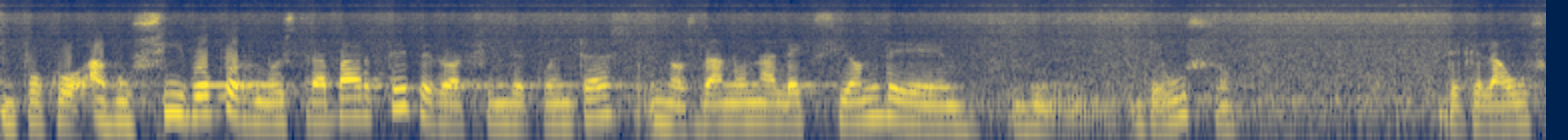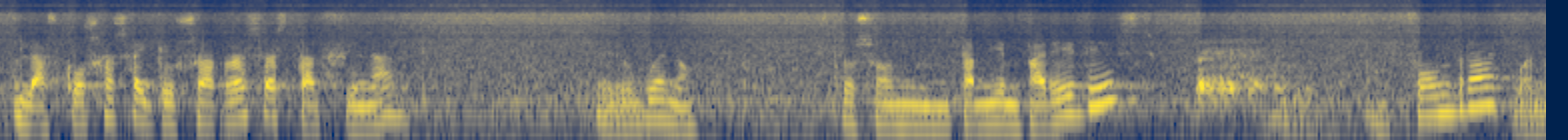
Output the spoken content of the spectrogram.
un poco abusivo por nuestra parte, pero al fin de cuentas nos dan una lección de, uso, de que las cosas hay que usarlas hasta el final. Pero bueno, estos son también paredes, alfombras, bueno,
